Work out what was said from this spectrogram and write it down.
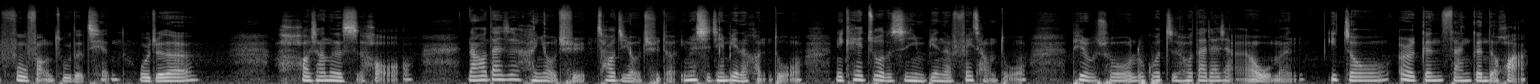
付房租的钱。我觉得好像那个时候，然后但是很有趣，超级有趣的，因为时间变得很多，你可以做的事情变得非常多。譬如说，如果之后大家想要我们一周二更三更的话，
